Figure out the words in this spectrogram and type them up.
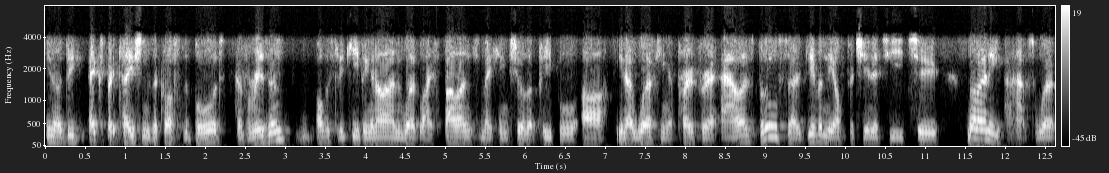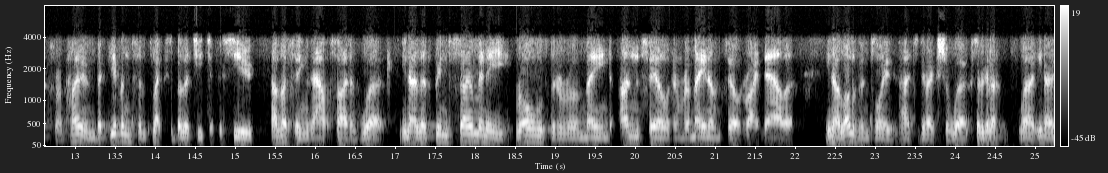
You know, the expectations across the board have risen. Obviously, keeping an eye on work-life balance, making sure that people are, you know, working appropriate hours, but also given the opportunity to not only perhaps work from home, but given some flexibility to pursue other things outside of work. You know, there's been so many roles that have remained unfilled and remain unfilled right now that, you know, a lot of employees have had to do extra work. So we're going to, well, you know,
